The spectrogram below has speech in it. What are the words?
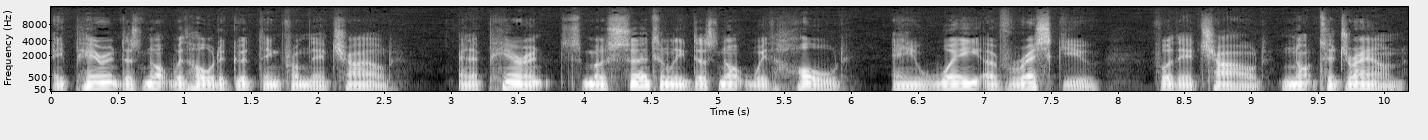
A parent does not withhold a good thing from their child, and a parent most certainly does not withhold a way of rescue for their child not to drown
